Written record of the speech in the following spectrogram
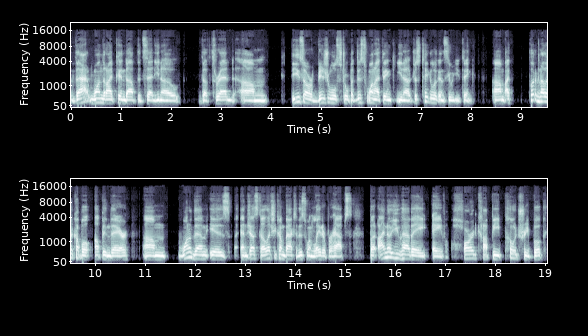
that one that I pinned up that said, you know, the thread, um, these are visual store, but this one, I think, you know, just take a look and see what you think. Um, I put another couple up in there. Um, one of them is, and Jessica, I'll let you come back to this one later, perhaps. But I know you have a a hard copy poetry book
